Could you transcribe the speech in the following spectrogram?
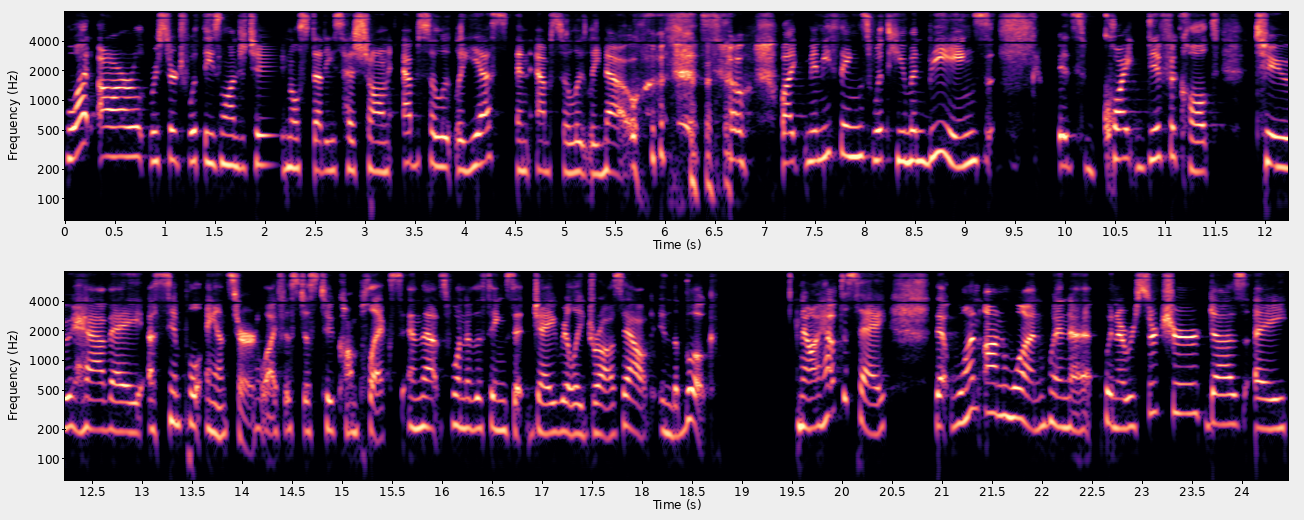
What our research with these longitudinal studies has shown absolutely yes and absolutely no. so, like many things with human beings, it's quite difficult to have a, a simple answer. Life is just too complex. And that's one of the things that Jay really draws out in the book. Now, I have to say that one on one, when a, when a researcher does a,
